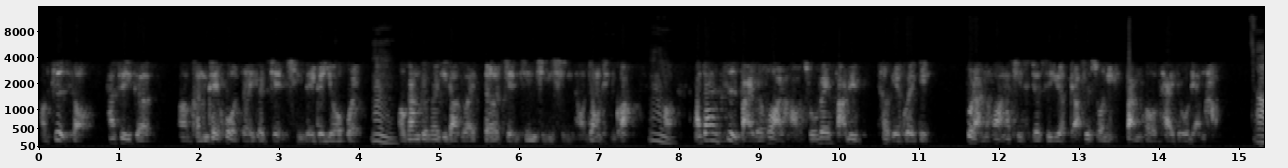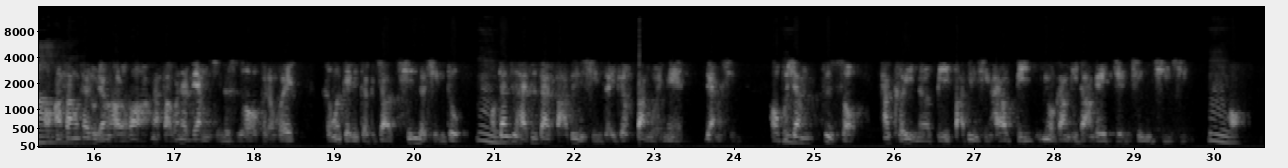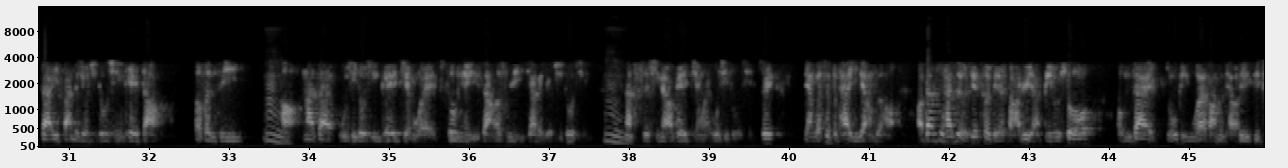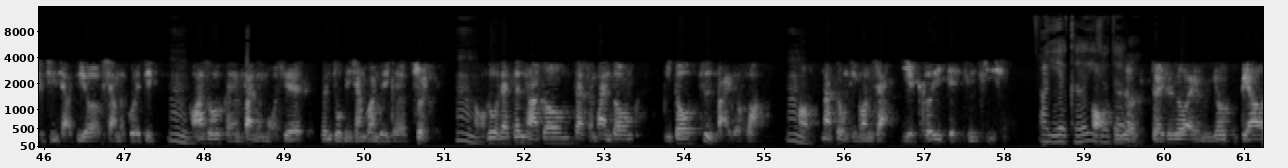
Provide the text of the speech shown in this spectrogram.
哦，自首它是一个呃可能可以获得一个减刑的一个优惠。嗯，我刚刚跟各位提到说，哎，得减轻其刑哦这种情况。嗯，好、哦，啊，但是自白的话了哈，除非法律特别规定。不然的话，它其实就是一个表示说你犯后态度良好。哦，啊，犯后态度良好的话，那法官在量刑的时候可能会可能会给你一个比较轻的刑度。嗯，但是还是在法定刑的一个范围内量刑。哦，不像自首，它可以呢比法定刑还要低，因为我刚刚提到它可以减轻其刑。嗯，哦，在一般的有期徒刑可以到二分之一，嗯，好，那在无期徒刑可以减为十五年以上二十年以下的有期徒刑，嗯，那死刑的话可以减为无期徒刑，所以两个是不太一样的哈，啊，但是还是有些特别的法律啊，比如说我们在毒品危害防治条例第十七条第二项的规定，嗯，好，他说可能犯了某些跟毒品相关的一个罪，嗯，哦，如果在侦查中在审判中你都自白的话，嗯，哦，那这种情况之下也可以减轻其刑。哦，也可以，哦，就对了。对，就是说，哎，你就不要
